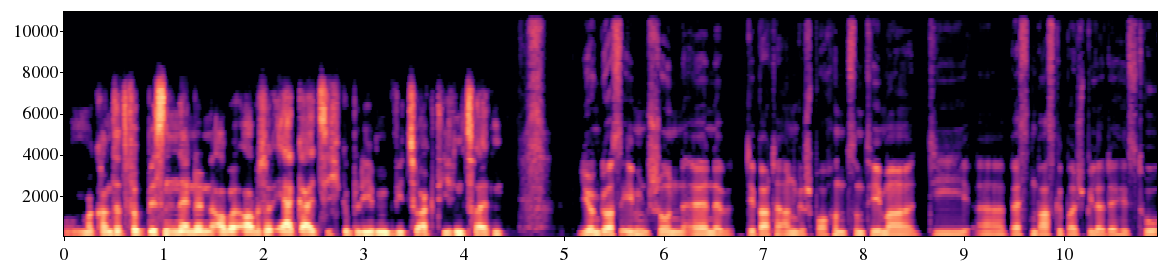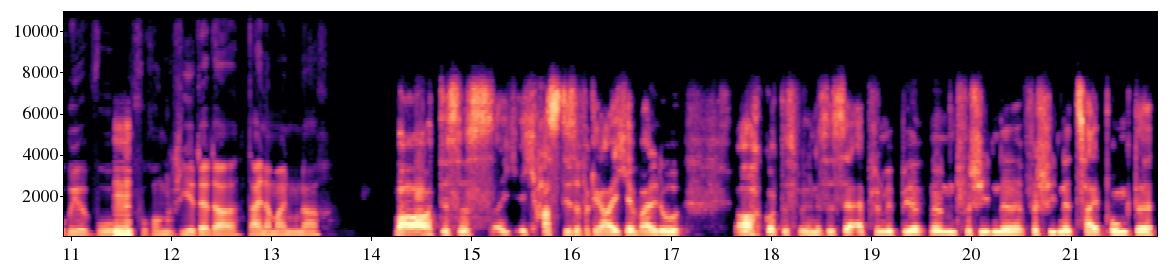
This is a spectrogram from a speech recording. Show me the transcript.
man kann es jetzt verbissen nennen, aber, aber so ehrgeizig geblieben wie zu aktiven Zeiten. Jürgen, du hast eben schon äh, eine Debatte angesprochen zum Thema die äh, besten Basketballspieler der Historie. Wo, mhm. rangiert er da deiner Meinung nach? Boah, das ist, ich, ich hasse diese Vergleiche, weil du, ach Gottes Willen, das ist ja Äpfel mit Birnen, verschiedene, verschiedene Zeitpunkte.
